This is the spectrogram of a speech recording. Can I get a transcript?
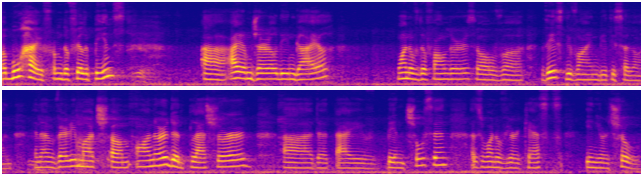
Mabuhay from the Philippines. Uh, I am Geraldine Guile, one of the founders of uh, this Divine Beauty Salon. And I'm very much um, honored and pleasured uh, that I've been chosen as one of your guests in your show.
